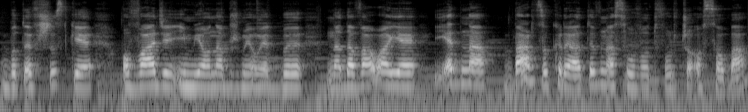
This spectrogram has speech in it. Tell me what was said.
bo te wszystkie owadzie imiona brzmią jakby nadawała je jedna bardzo kreatywna, słowotwórcza osoba,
